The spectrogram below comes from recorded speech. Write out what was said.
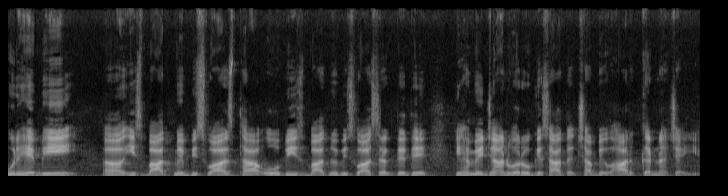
उन्हें भी इस बात में विश्वास था, वो भी इस बात में विश्वास रखते थे कि हमें जानवरों के साथ अच्छा व्यवहार करना चाहिए।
